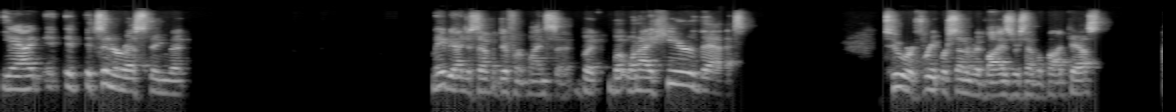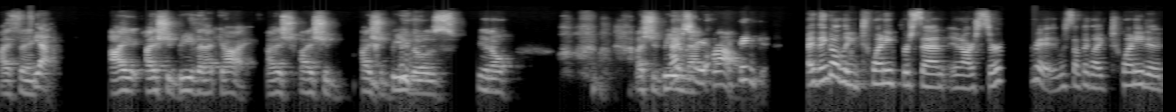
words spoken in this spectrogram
yeah, it, it, it's interesting that maybe I just have a different mindset, but but when I hear that two or three percent of advisors have a podcast, I think yeah. I I should be that guy. I sh- I should I should be those you know I should be Actually, in that crowd. I think I think only twenty percent in our survey it was something like twenty to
